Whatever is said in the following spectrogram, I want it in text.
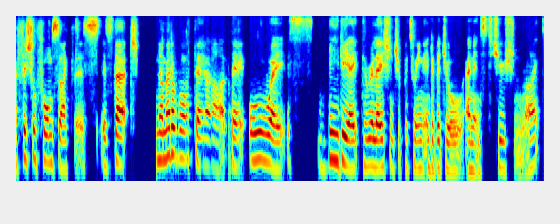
official forms like this is that no matter what they are, they always mediate the relationship between individual and institution, right?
